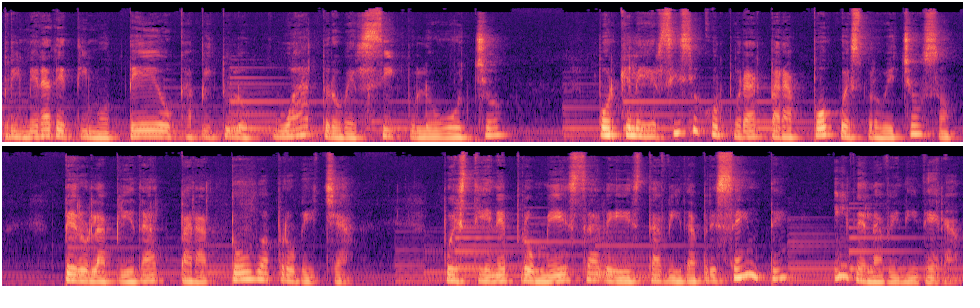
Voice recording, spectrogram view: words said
Primera de Timoteo capítulo 4 versículo 8 porque el ejercicio corporal para poco es provechoso, pero la piedad para todo aprovecha, pues tiene promesa de esta vida presente y de la venidera.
